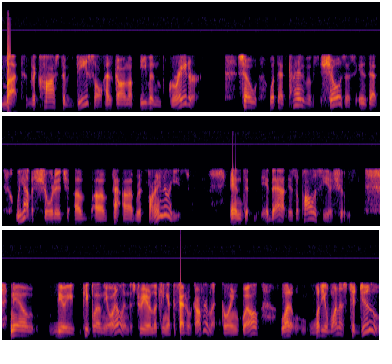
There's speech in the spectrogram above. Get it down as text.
but the cost of diesel has gone up even greater. So what that kind of shows us is that we have a shortage of, of uh, refineries, and that is a policy issue. Now, the people in the oil industry are looking at the federal government, going, "Well, what what do you want us to do?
